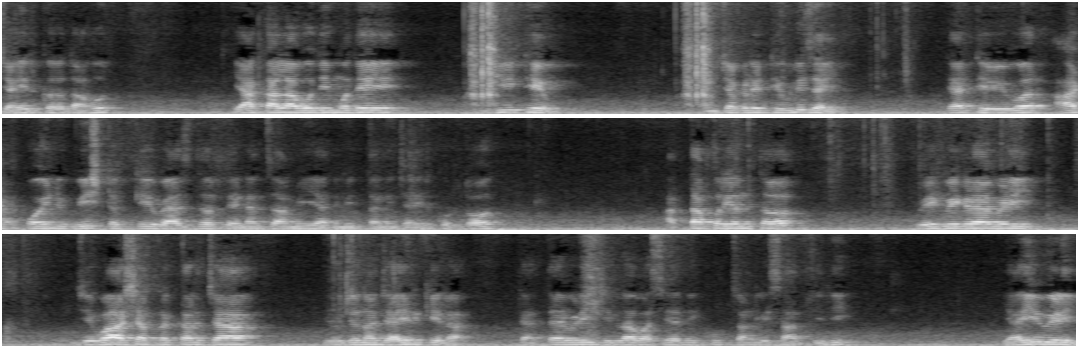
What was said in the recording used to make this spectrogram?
जाहीर करत आहोत. या कालावधीमध्ये जी ठेव आमच्याकडे ठेवली जाईल त्या ठेवीवर आठ पॉईंट वीस टक्के व्याजदर देण्याचा आम्ही या निमित्ताने जाहीर करतो आहोत. आत्तापर्यंत वेगवेगळ्या वेळी जेव्हा अशा प्रकारच्या योजना जाहीर केला त्या त्यावेळी जिल्हावासियांनी खूप चांगली साथ दिली. याही वेळी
